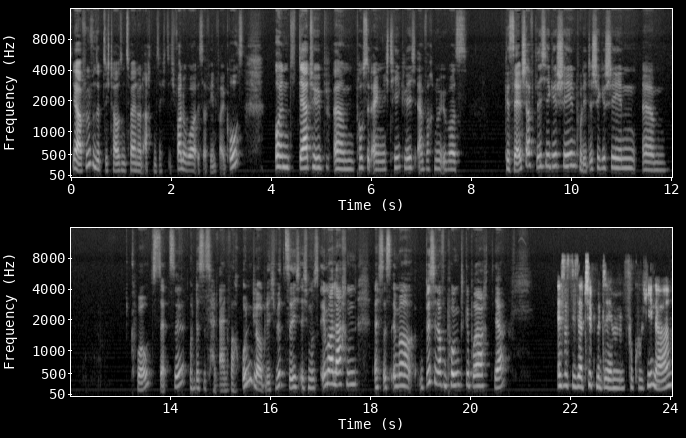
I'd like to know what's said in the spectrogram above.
ja, 75.268 Follower ist auf jeden Fall groß. Und der Typ ähm, postet eigentlich täglich einfach nur übers gesellschaftliche Geschehen, politische Geschehen, ähm, Quotes, Sätze. Und das ist halt einfach unglaublich witzig. Ich muss immer lachen. Es ist immer ein bisschen auf den Punkt gebracht, ja. Ist es dieser Typ mit dem Fukuhila?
